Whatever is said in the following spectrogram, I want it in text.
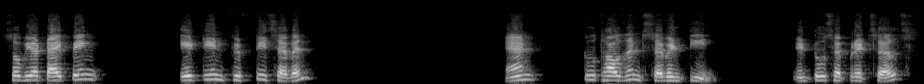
So we are typing 1857 and 2017 in two separate cells.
